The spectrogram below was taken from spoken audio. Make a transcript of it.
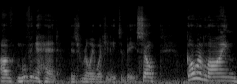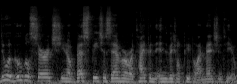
of moving ahead is really what you need to be. So go online, do a Google search, you know, best speeches ever, or type in the individual people I mentioned to you.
